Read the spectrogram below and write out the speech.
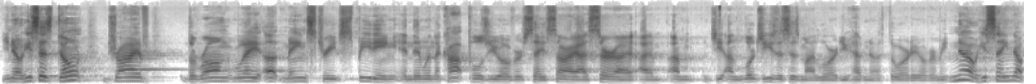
You know, he says, don't drive the wrong way up Main Street speeding, and then when the cop pulls you over, say, Sorry, I, sir, I, I, I'm, I'm, Lord Jesus is my Lord. You have no authority over me. No, he's saying, No,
